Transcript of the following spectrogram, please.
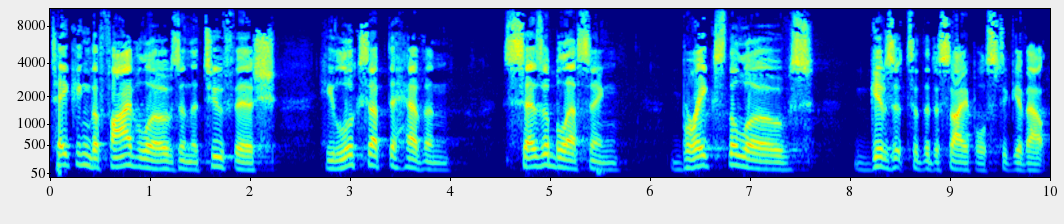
taking the five loaves and the two fish, he looks up to heaven, says a blessing, breaks the loaves, gives it to the disciples to give out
